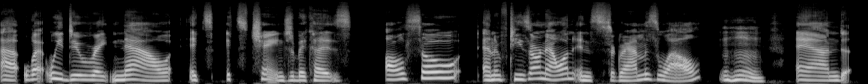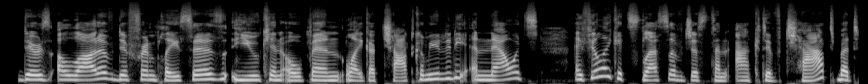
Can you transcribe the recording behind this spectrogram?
uh, what we do right now, it's it's changed because also NFTs are now on Instagram as well. Mm-hmm. And there's a lot of different places you can open like a chat community. And now it's, I feel like it's less of just an active chat, but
